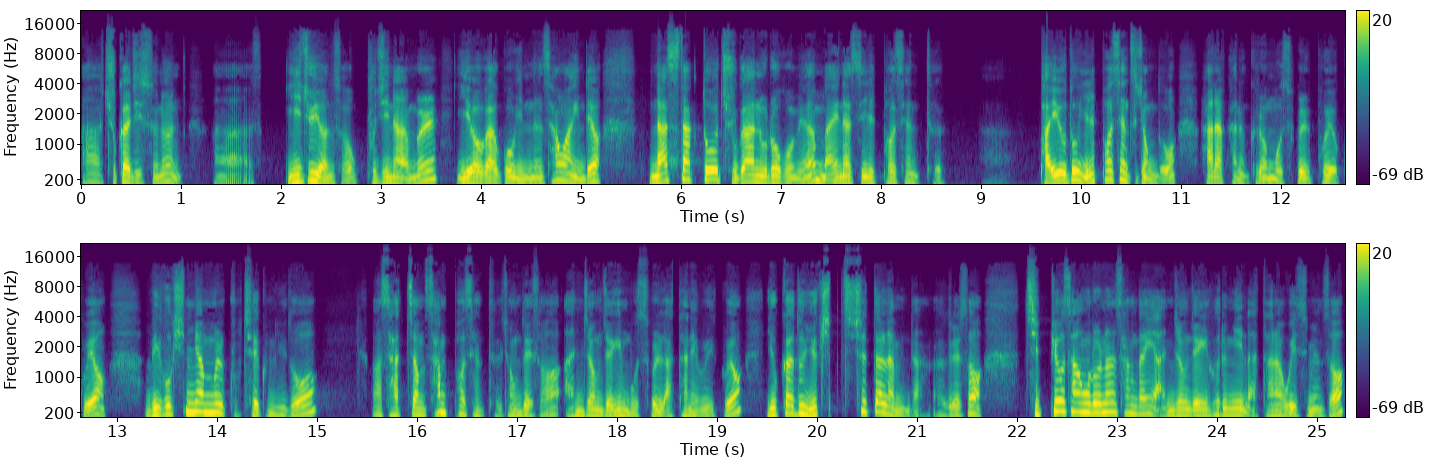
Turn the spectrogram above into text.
아, 주가 지수는 2주 연속 부진함을 이어가고 있는 상황인데요. 나스닥도 주간으로 보면 마이너스 1%, 바이오도 1% 정도 하락하는 그런 모습을 보였고요. 미국 10년물 국채 금리도 4.3% 정도에서 안정적인 모습을 나타내고 있고요. 유가도 67달러입니다. 그래서 지표상으로는 상당히 안정적인 흐름이 나타나고 있으면서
